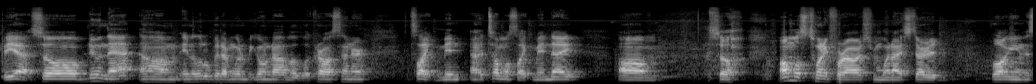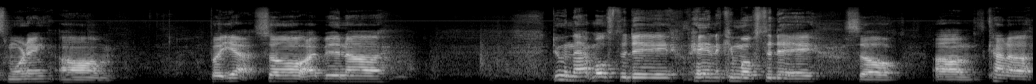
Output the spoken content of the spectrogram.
but yeah, so I'm doing that. Um, in a little bit, I'm going to be going down to the La Crosse center. It's like mid. Uh, it's almost like midnight. Um, so almost 24 hours from when I started vlogging this morning. Um, but yeah, so I've been uh, doing that most of the day, panicking most of the day. So um, it's kind of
